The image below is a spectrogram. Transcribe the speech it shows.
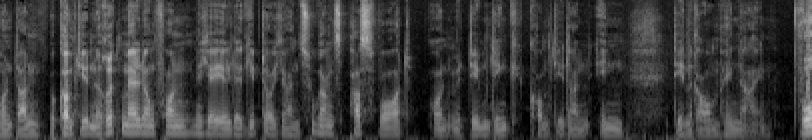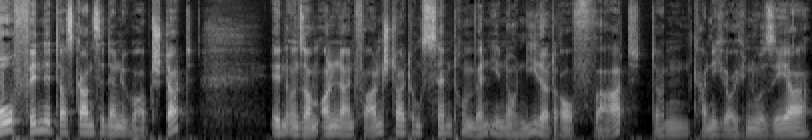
Und dann bekommt ihr eine Rückmeldung von Michael, der gibt euch ein Zugangspasswort und mit dem Ding kommt ihr dann in den Raum hinein. Wo findet das Ganze denn überhaupt statt? in unserem Online-Veranstaltungszentrum. Wenn ihr noch nie darauf wart, dann kann ich euch nur sehr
